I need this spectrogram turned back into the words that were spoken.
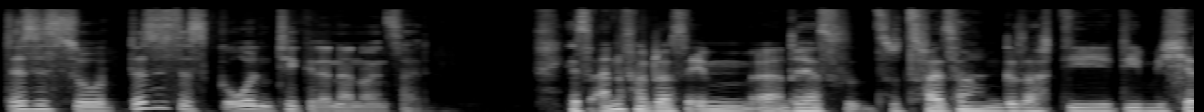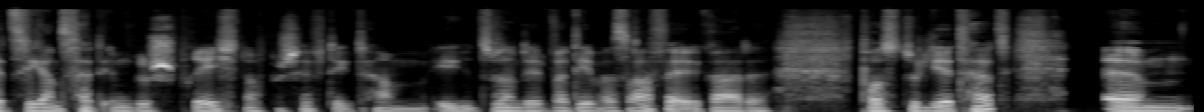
Das ist so, das ist das Golden Ticket der neuen Zeit. Jetzt Anfang, du hast eben, äh, Andreas, so zwei Sachen gesagt, die, die mich jetzt die ganze Zeit im Gespräch noch beschäftigt haben, insbesondere bei dem, was Raphael gerade postuliert hat. Ähm,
